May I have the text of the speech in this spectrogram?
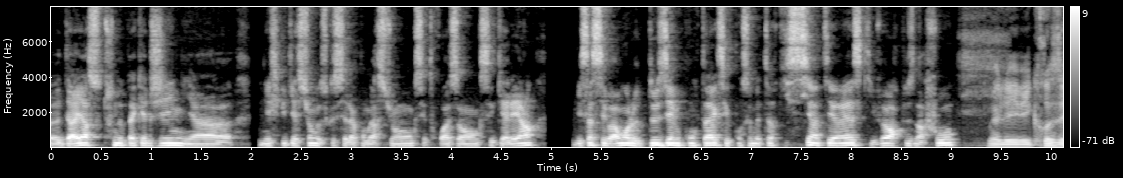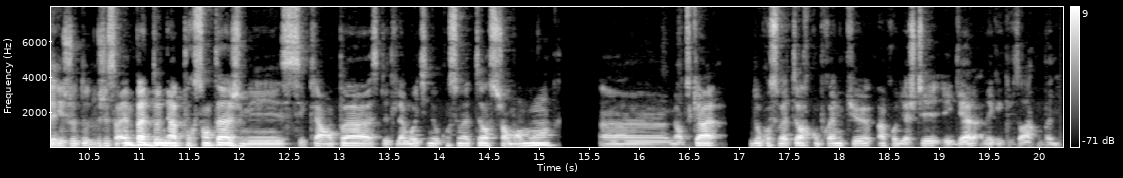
derrière, sur tout notre packaging, il y a une explication de ce que c'est la conversion, que c'est trois ans, que c'est galère. Mais ça, c'est vraiment le deuxième contact, c'est le consommateur qui s'y intéresse, qui veut avoir plus d'infos. Ouais, les, creuser. Et je ne mm. saurais même pas te donner un pourcentage, mais c'est clairement pas, c'est peut-être la moitié de nos consommateurs, sûrement moins. Euh, mais en tout cas, nos consommateurs comprennent qu'un produit acheté égale un agriculteur accompagné.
